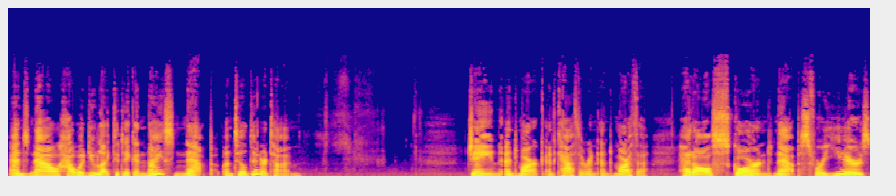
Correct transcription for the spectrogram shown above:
And now, how would you like to take a nice nap until dinner time? Jane and Mark and Catherine and Martha had all scorned naps for years,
